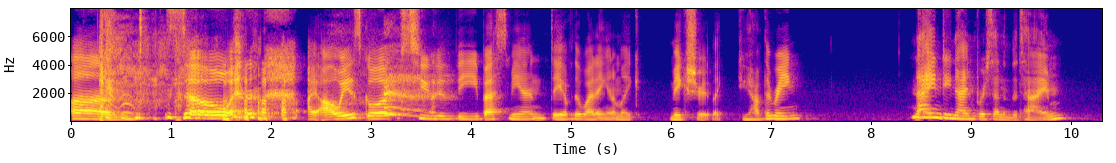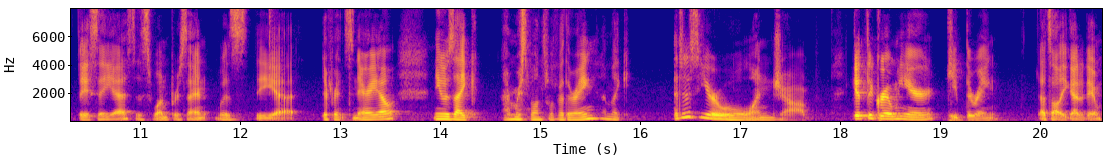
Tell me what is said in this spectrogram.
Um, so I always go up to the best man day of the wedding and I'm like, make sure, like, do you have the ring? 99% of the time, they say yes. This 1% was the uh, different scenario. And he was like, I'm responsible for the ring. I'm like, that is your one job. Get the groom here, keep the ring. That's all you got to do.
